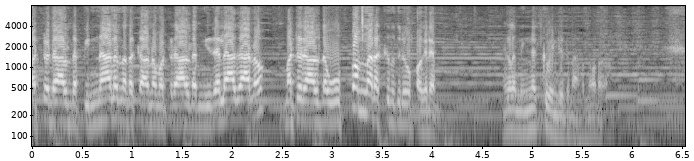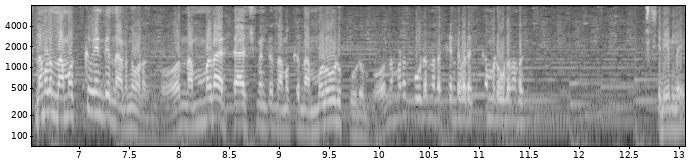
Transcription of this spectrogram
മറ്റൊരാളുടെ പിന്നാലെ നടക്കാനോ മറ്റൊരാളുടെ നിഴലാകാനോ മറ്റൊരാളുടെ ഒപ്പം നടക്കുന്നതിനോ പകരം നിങ്ങൾ നിങ്ങൾക്ക് വേണ്ടിയിട്ട് നടന്നു തുടങ്ങും. നമ്മൾ നമുക്ക് വേണ്ടി നടന്നു തുടങ്ങുമ്പോൾ നമ്മുടെ അറ്റാച്ച്മെന്റ് നമുക്ക് നമ്മളോട് കൂടുമ്പോൾ നമ്മുടെ കൂടെ നടക്കേണ്ടവരൊക്കെ നമ്മുടെ കൂടെ നടക്കും. ശരിയല്ലേ?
